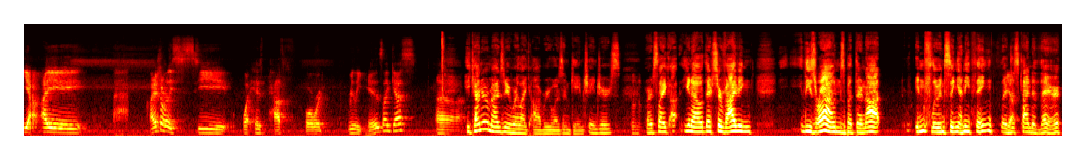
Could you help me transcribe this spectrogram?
Yeah, I I just don't really see what his path forward really is. I guess. Uh, He kind of reminds me of where like Aubrey was in Game Changers, Mhm. where it's like uh, you know they're surviving these rounds, but they're not influencing anything. They're Yeah. just kind of there.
